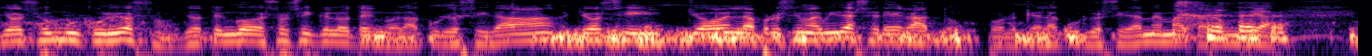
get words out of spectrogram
yo soy muy curioso. Yo tengo, eso sí que lo tengo, la curiosidad. Yo sí, yo en la próxima vida seré gato, porque la curiosidad me matará un día.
